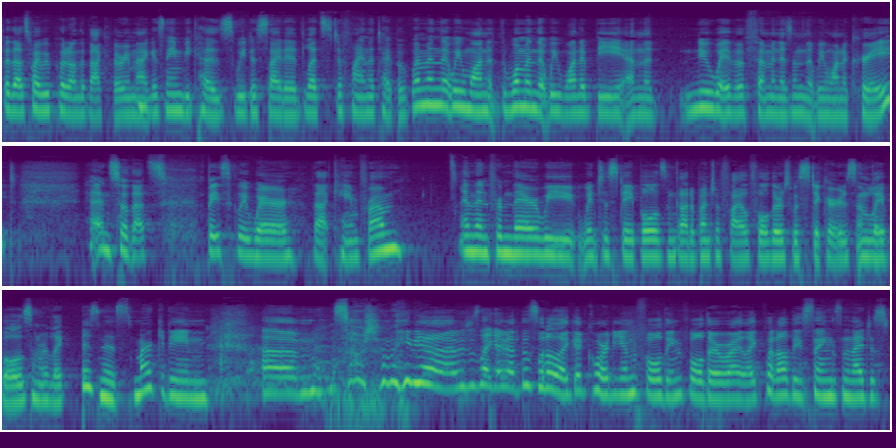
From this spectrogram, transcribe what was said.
But that's why we put it on the back of every magazine because we decided let's define the type of women that we want, the woman that we want to be, and the new wave of feminism that we want to create. And so that's basically where that came from. And then from there, we went to Staples and got a bunch of file folders with stickers and labels, and we're like, business, marketing, um, social media. I was just like, I got this little like accordion folding folder where I like put all these things, and I just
